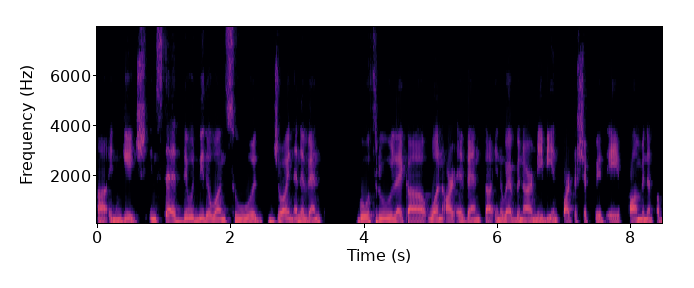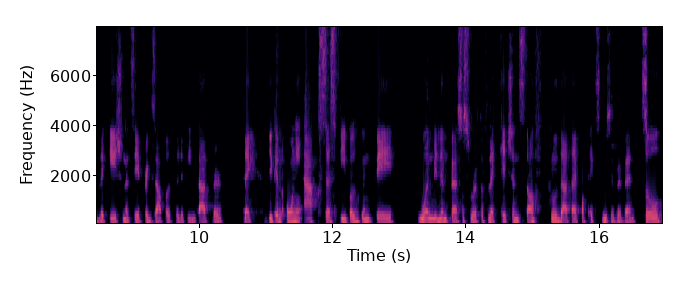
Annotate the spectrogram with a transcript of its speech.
uh, engage. Instead, they would be the ones who would join an event go through like a one hour event uh, in a webinar, maybe in partnership with a prominent publication, let's say, for example, Philippine Tatler. Like you can only access people who can pay 1 million pesos worth of like kitchen stuff through that type of exclusive event. So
